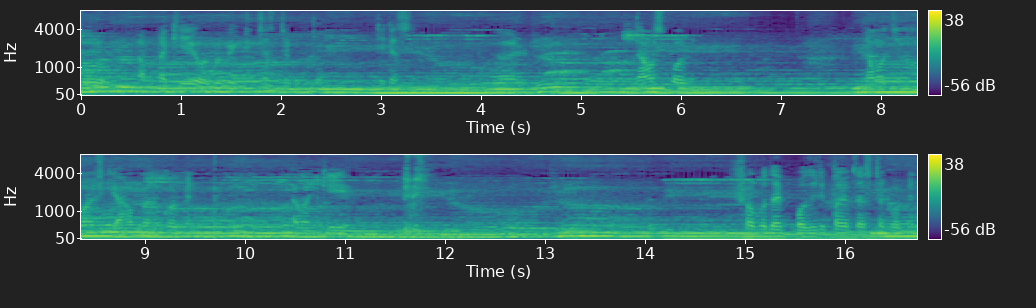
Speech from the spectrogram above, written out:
তো আপনাকে ওইভাবে একটু চেষ্টা করতে হবে। ঠিক আছে? আর নামাজ পড়বেন। নামাজ জন্য মানুষকে আহ্বান করবেন। এমনকি সর্বদাই পজিটিভ থাকার চেষ্টা করবেন।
